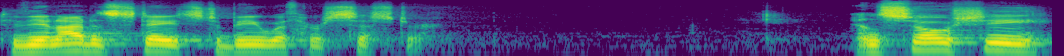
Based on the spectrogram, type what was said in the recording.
to the United States to be with her sister. And so she,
